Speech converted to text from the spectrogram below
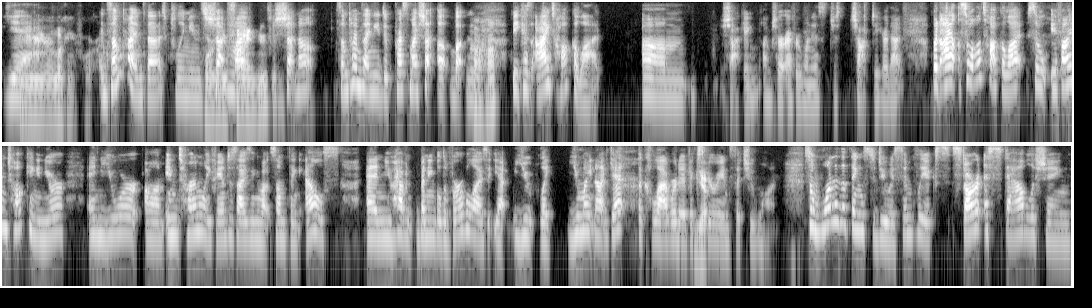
yeah we are looking for. and sometimes that actually means Or you shutting my find new things. shutting up sometimes i need to press my shut up button Uh huh. because I talk a lot. Um, shocking. I'm sure everyone is just shocked to hear that. But I so I'll talk a lot. So if I'm talking and you're and you're um, internally fantasizing about something else and you haven't been able to verbalize it yet, you like you might not get the collaborative experience that you want. So one of the things to do is simply ex- start establishing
